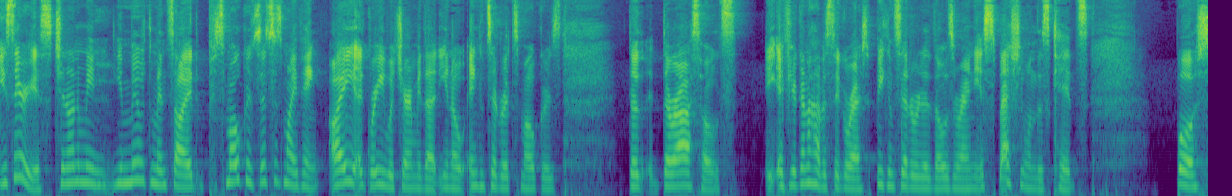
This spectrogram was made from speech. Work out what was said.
you serious? Do you know what I mean? You move them inside. Smokers, this is my thing. I agree with Jeremy that, you know, inconsiderate smokers, they're, they're assholes. If you're going to have a cigarette, be considerate of those around you, especially when there's kids. But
